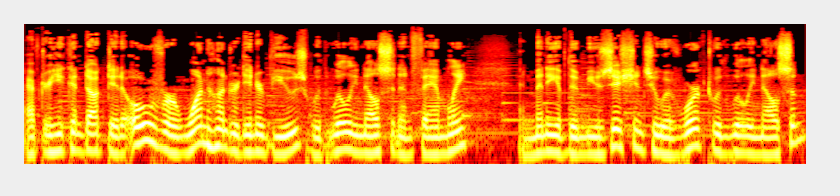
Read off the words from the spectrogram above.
after he conducted over 100 interviews with Willie Nelson and family and many of the musicians who have worked with Willie Nelson.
